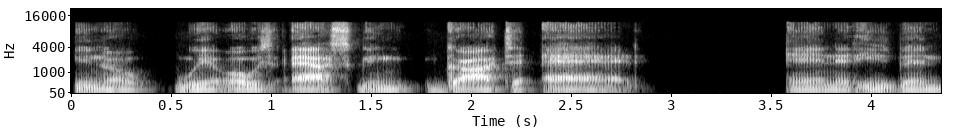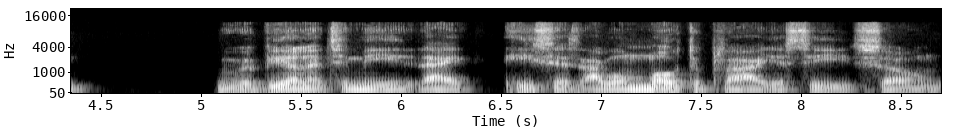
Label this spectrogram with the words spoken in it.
you know, we're always asking God to add, and that He's been revealing to me, like He says, I will multiply your seed So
